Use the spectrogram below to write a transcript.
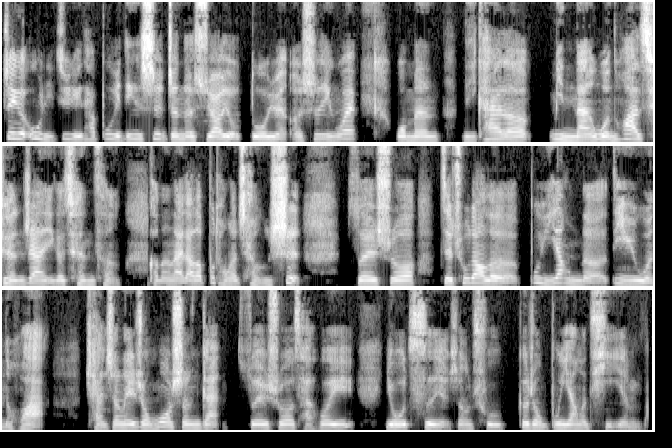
这个物理距离它不一定是真的需要有多远，而是因为我们离开了闽南文化圈这样一个圈层，可能来到了不同的城市。所以说接触到了不一样的地域文化，产生了一种陌生感，所以说才会由此衍生出各种不一样的体验吧。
